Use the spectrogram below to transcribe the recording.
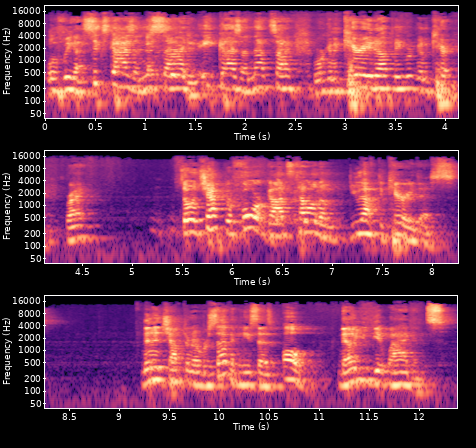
Well, if we got six guys on this side and eight guys on that side, we're going to carry it up. Maybe we're going to carry, right? So in chapter 4, God's telling them, you have to carry this. Then in chapter number 7, he says, oh, now you get wagons.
